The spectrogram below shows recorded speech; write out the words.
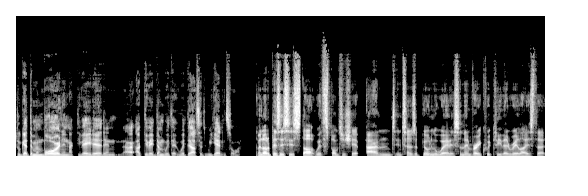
to get them on board and activated and uh, activate them with it with the assets we get and so on a lot of businesses start with sponsorship and in terms of building awareness and then very quickly they realize that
